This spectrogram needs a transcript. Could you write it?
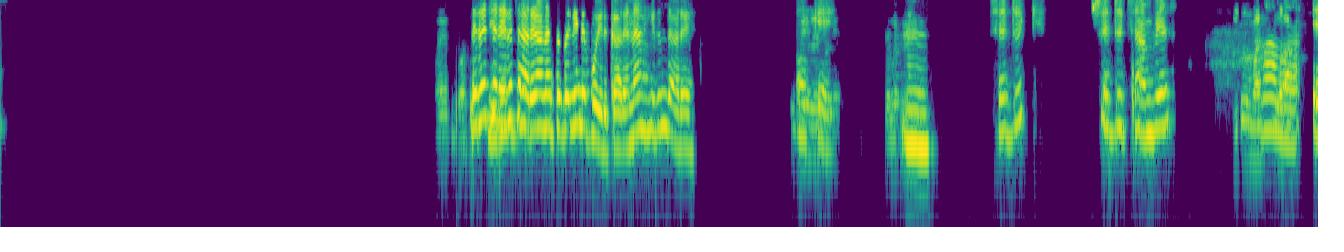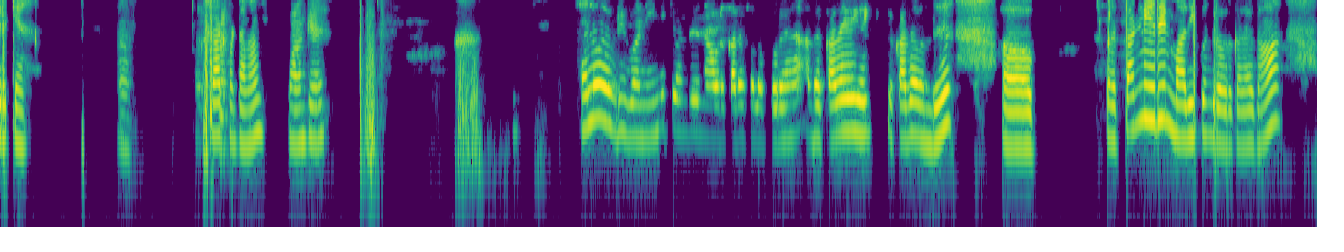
நிரஞ்சன். இருந்தாரு ஆனா இப்ப வெளியில போயிருக்காரு என்ன இருந்தாரு Shedrick? Shedrick Samuel? Ma'am இருக்கேன் ஆ. ஸ்டார்ட் பண்ணிட்டேன் மேம் வாங்க. ஹலோ எவ்ரி ஒன் இன்னைக்கு வந்து நான் ஒரு கதை சொல்ல போறேன். அந்த கதை கதை வந்து ஆஹ் தண்ணீரின் மதிப்புங்கிற ஒரு கதை தான்.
